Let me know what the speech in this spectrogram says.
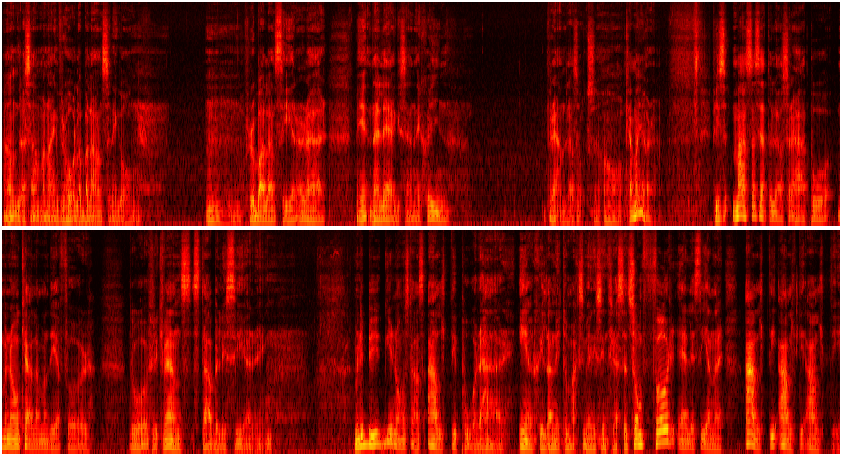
andra sammanhang för att hålla balansen igång. Mm. För att balansera det här med när lägesenergin förändras också. Ja, kan man göra. Det finns massa sätt att lösa det här på, men då kallar man det för då frekvensstabilisering. Men det bygger någonstans alltid på det här enskilda nyttomaximeringsintresset som förr eller senare alltid, alltid, alltid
